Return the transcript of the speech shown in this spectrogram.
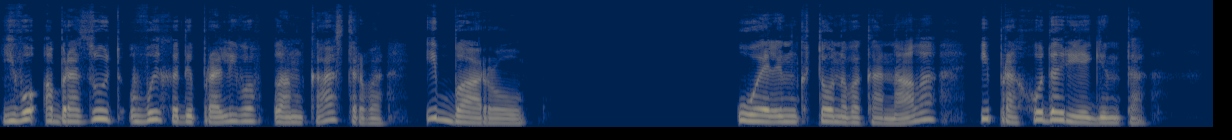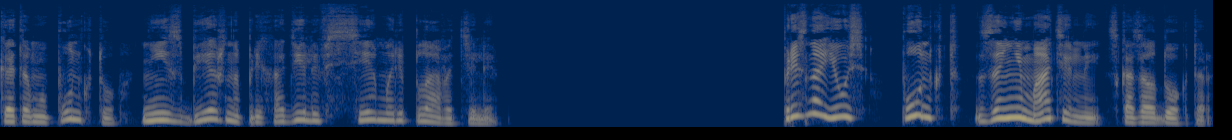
Его образуют выходы проливов Ланкастерова и Барроу, Уэллингтонова канала и прохода Регента. К этому пункту неизбежно приходили все мореплаватели. «Признаюсь, пункт занимательный», — сказал доктор.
